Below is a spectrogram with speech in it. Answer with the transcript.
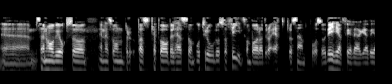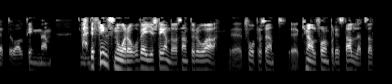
Eh, sen har vi också en sån pass kapabel häst som Otroligt så fin som bara drar 1% på sig. Och det är helt fel läge, jag vet och allting men äh, det finns några, och Wäjersten då, Santa Roa, eh, 2% eh, knallform på det stallet. Så att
